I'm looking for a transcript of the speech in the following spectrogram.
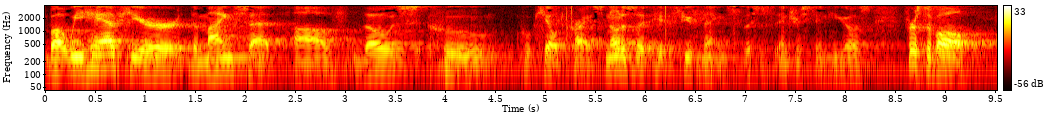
but we have here the mindset of those who who killed Christ. Notice a, a few things. This is interesting. He goes, first of all,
